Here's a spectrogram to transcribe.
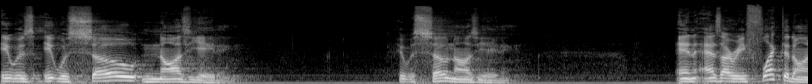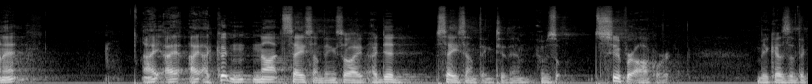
It was, it was so nauseating. It was so nauseating. And as I reflected on it, I, I, I couldn't not say something, so I, I did say something to them. It was super awkward because of the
